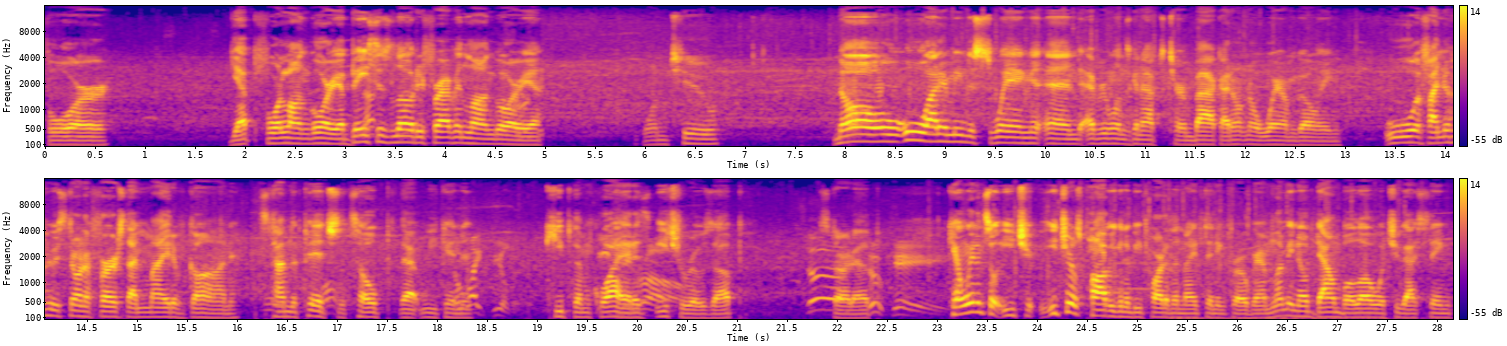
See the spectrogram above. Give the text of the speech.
for, yep, for Longoria. Bases loaded for Evan Longoria. One, two. No! Ooh, I didn't mean to swing, and everyone's gonna have to turn back. I don't know where I'm going. Ooh, if I knew who was throwing it first, I might have gone. It's time to pitch. Let's hope that we can keep them quiet as Ichiro's up. Start up. Can't wait until Ichiro, Ichiro's probably going to be part of the ninth inning program. Let me know down below what you guys think.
